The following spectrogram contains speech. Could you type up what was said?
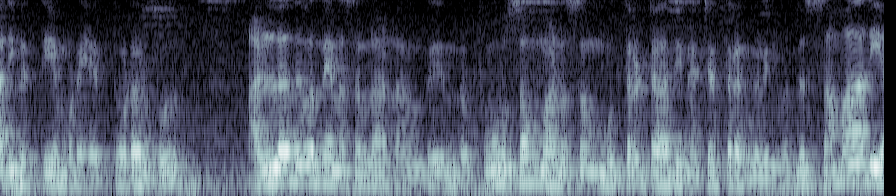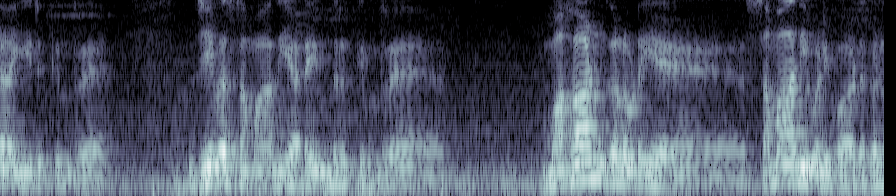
ஆதிபத்தியமுடைய தொடர்பு அல்லது வந்து என்ன சொல்லலாம்னா வந்து இந்த பூசம் அனுசம் முத்திரட்டாதி நட்சத்திரங்களில் வந்து சமாதியாகி இருக்கின்ற ஜீவ சமாதி அடைந்திருக்கின்ற மகான்களுடைய சமாதி வழிபாடுகள்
